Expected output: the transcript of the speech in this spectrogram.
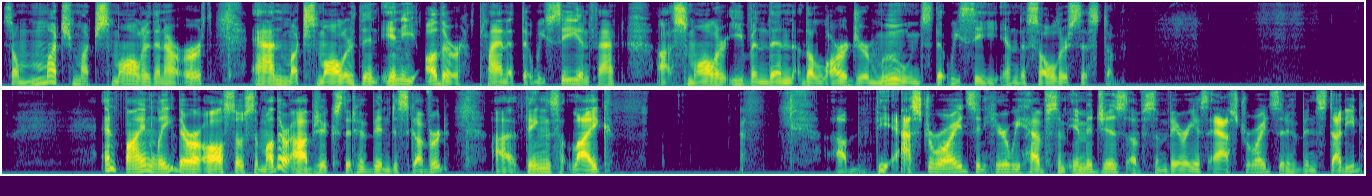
So much, much smaller than our Earth and much smaller than any other planet that we see. In fact, uh, smaller even than the larger moons that we see in the solar system. And finally, there are also some other objects that have been discovered. Uh, things like uh, the asteroids and here we have some images of some various asteroids that have been studied.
